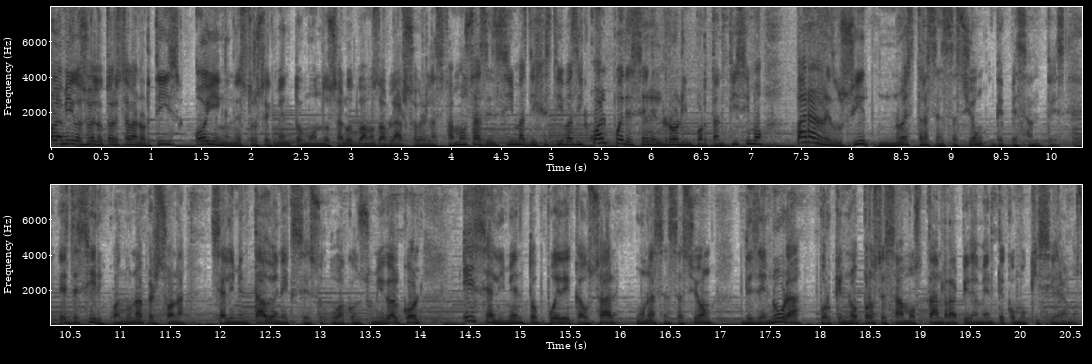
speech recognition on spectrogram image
Hola amigos, soy el doctor Esteban Ortiz. Hoy en nuestro segmento Mundo Salud vamos a hablar sobre las famosas enzimas digestivas y cuál puede ser el rol importantísimo para reducir nuestra sensación de pesantez. Es decir, cuando una persona se ha alimentado en exceso o ha consumido alcohol, ese alimento puede causar una sensación de llenura porque no procesamos tan rápidamente como quisiéramos.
